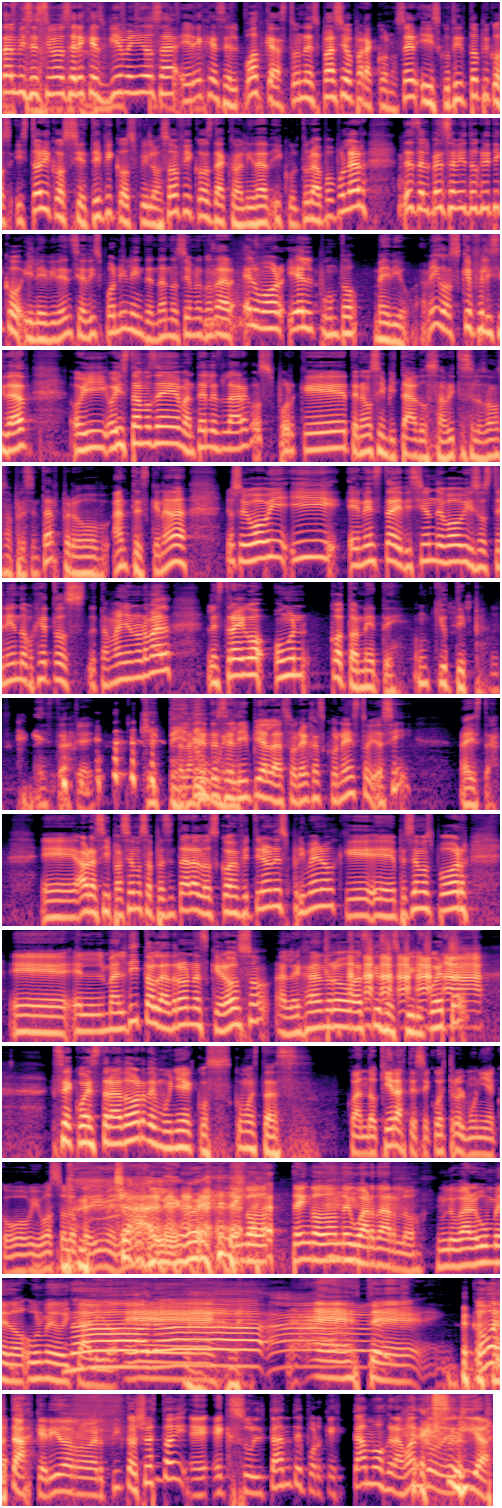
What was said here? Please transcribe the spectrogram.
¿Qué tal mis estimados herejes? Bienvenidos a Herejes el Podcast, un espacio para conocer y discutir tópicos históricos, científicos, filosóficos, de actualidad y cultura popular, desde el pensamiento crítico y la evidencia disponible, intentando siempre encontrar el humor y el punto medio. Amigos, qué felicidad. Hoy, hoy estamos de manteles largos porque tenemos invitados, ahorita se los vamos a presentar, pero antes que nada, yo soy Bobby y en esta edición de Bobby sosteniendo objetos de tamaño normal, les traigo un cotonete, un Q-tip. Ahí está. la gente se limpia las orejas con esto y así. Ahí está. Eh, ahora sí, pasemos a presentar a los coanfitriones. Primero, que eh, empecemos por eh, el maldito ladrón asqueroso, Alejandro Vázquez Espilicueta, secuestrador de muñecos. ¿Cómo estás? Cuando quieras te secuestro el muñeco, Bobby. Vos solo pedime. Chale, güey. Tengo, tengo dónde guardarlo. Un lugar húmedo, húmedo y cálido. Este, ¿Cómo estás, querido Robertito? Yo estoy eh, exultante porque estamos grabando de día.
